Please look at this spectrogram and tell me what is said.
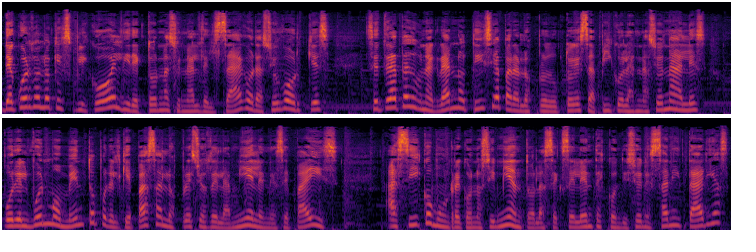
De acuerdo a lo que explicó el director nacional del SAG, Horacio Borges, se trata de una gran noticia para los productores apícolas nacionales por el buen momento por el que pasan los precios de la miel en ese país, así como un reconocimiento a las excelentes condiciones sanitarias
